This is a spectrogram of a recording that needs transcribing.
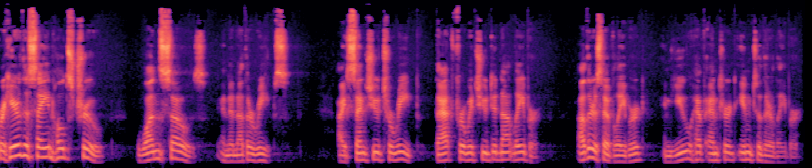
For here the saying holds true: one sows and another reaps. I sent you to reap that for which you did not labor. Others have labored, and you have entered into their labor.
